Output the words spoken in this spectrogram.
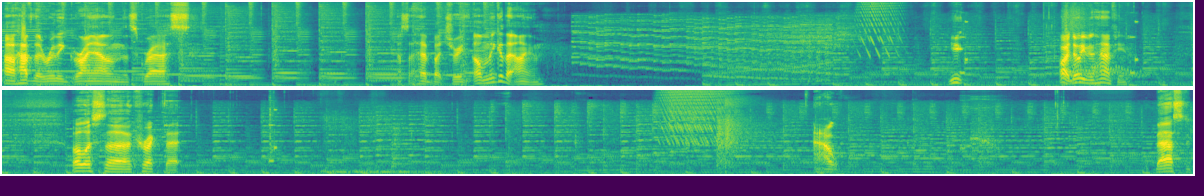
I'll have to really grind out in this grass. That's a headbutt tree. Oh, me get the iron. You. Oh, I don't even have you. Well, let's uh, correct that. Bastard.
